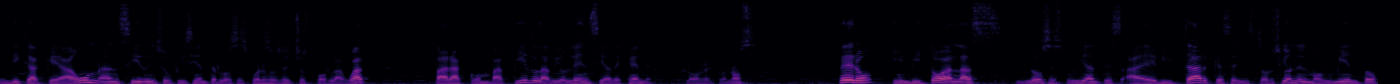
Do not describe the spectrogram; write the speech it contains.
indica que aún han sido insuficientes los esfuerzos hechos por la UAC para combatir la violencia de género, lo reconoce. Pero invitó a las y los estudiantes a evitar que se distorsione el movimiento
